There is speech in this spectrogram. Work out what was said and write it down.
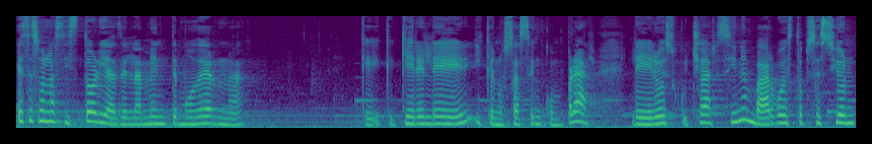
Estas son las historias de la mente moderna que, quiere leer y que nos hacen comprar, leer o escuchar. Sin embargo, esta obsesión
